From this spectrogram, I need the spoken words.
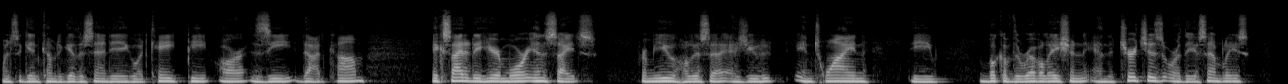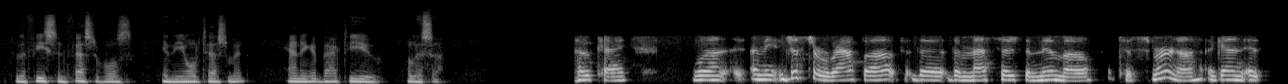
Once again, Come Together San Diego at kprz.com. Excited to hear more insights from you, Alyssa, as you entwine the book of the Revelation and the churches or the assemblies to the feasts and festivals in the Old Testament. Handing it back to you, Alyssa. Okay. Well, I mean, just to wrap up the, the message, the memo to Smyrna, again, it,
